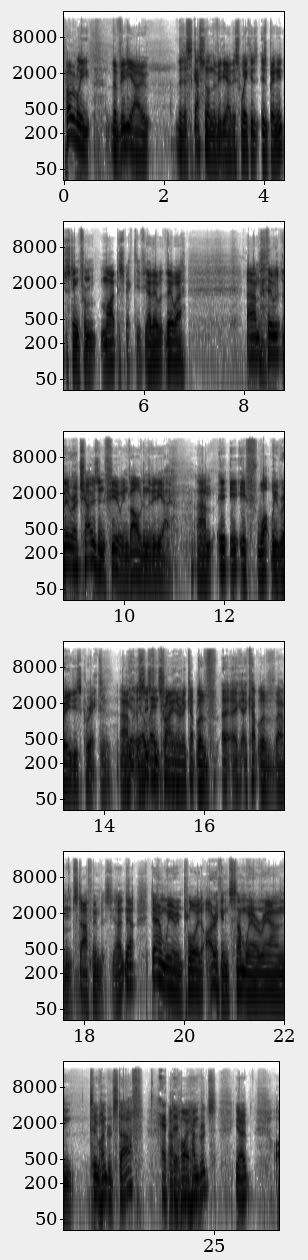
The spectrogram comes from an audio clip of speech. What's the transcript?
probably the video, the discussion on the video this week has, has been interesting from my perspective. You know, there, were- there were um, there, there were a chosen few involved in the video. Um, i- i- if what we read is correct, um, Yeah, assistant trainer video. and a couple of a, a- a couple of um, staff members. You know, now Darren Weir employed, I reckon, somewhere around two hundred staff, Had uh, high yeah. hundreds. You know, I,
